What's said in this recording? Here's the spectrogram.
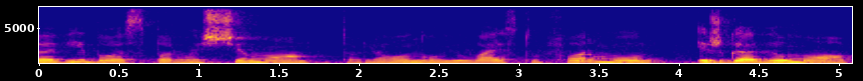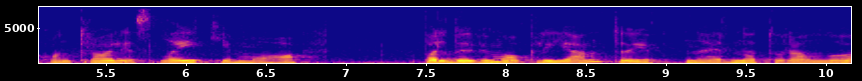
gavybos, paruošimo, toliau naujų vaistų formų, išgavimo, kontrolės laikymo, pardavimo klientui. Na ir natūralu,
